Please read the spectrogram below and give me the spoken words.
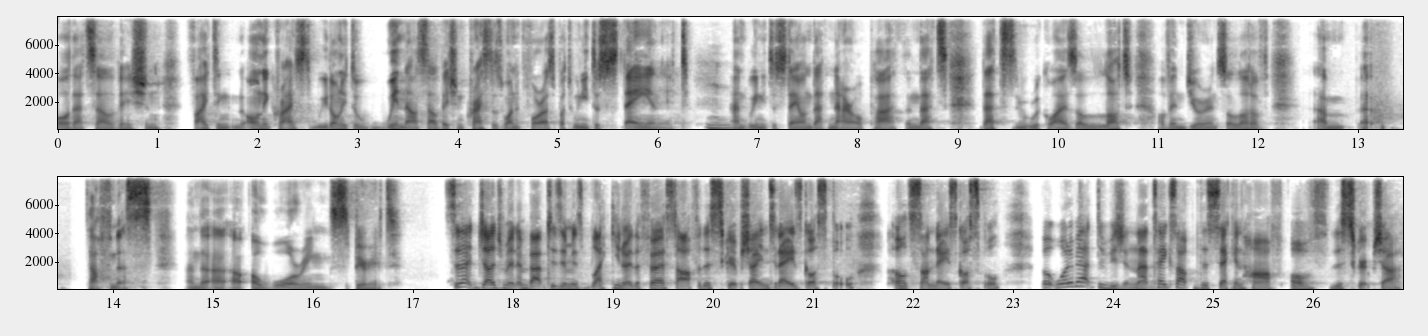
for that salvation, fighting only Christ. We don't need to win our salvation. Christ has won it for us, but we need to stay in it. Mm. And we need to stay on that narrow path. And that's, that requires a lot of endurance, a lot of um, uh, toughness and a, a, a warring spirit. So that judgment and baptism is like, you know, the first half of the scripture in today's gospel or Sunday's gospel. But what about division? That takes up the second half of the scripture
